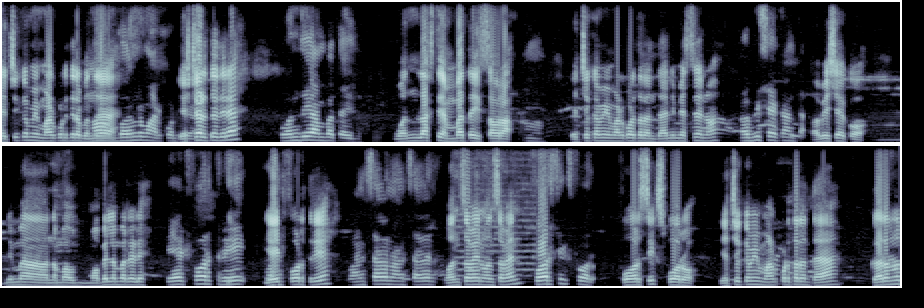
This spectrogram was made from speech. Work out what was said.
ಹೆಚ್ಚು ಕಮ್ಮಿ ಮಾಡ್ಕೊಡ್ತೀರಾ ಬಂದ್ರೆ? ಬಂದ್ರು ಮಾಡ್ಕೊಡ್ತೀವಿ. ಎಷ್ಟು ಹೇಳ್ತಾ ಇದೀರಾ ಒಂದು ಎಂಬತ್ತೈದು. ಒಂದ್ ಲಕ್ಷದ ಎಂಬತ್ತೈದು ಸಾವಿರ. ಹೆಚ್ಚು ಕಮ್ಮಿ ಮಾಡ್ಕೊಡ್ತಾರಂತೆ. ನಿಮ್ಮ ಹೆಸರೇನು? ಅಭಿಷೇಕ್ ಅಂತ. ಅಭಿಷೇಕ್. ನಿಮ್ಮ ನಮ್ಮ ಮೊಬೈಲ್ ನಂಬರ್ ಹೇಳಿ. Eight four three eight four three one seven one seven one seven one seven four six four. Four six four. ಹೆಚ್ಚು ಕಮ್ಮಿ ಮಾಡ್ಕೊಡ್ತಾರಂತೆ. ಕರನು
